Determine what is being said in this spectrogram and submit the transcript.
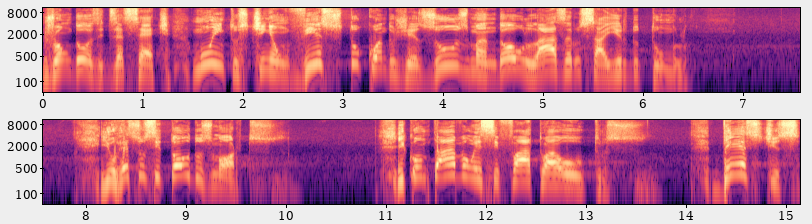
João 12, 17. Muitos tinham visto quando Jesus mandou Lázaro sair do túmulo, e o ressuscitou dos mortos, e contavam esse fato a outros. Destes,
